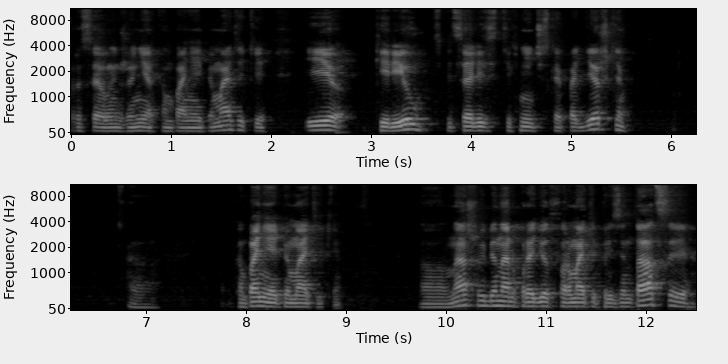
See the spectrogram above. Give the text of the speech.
пресейл-инженер компании Эпиматики, и Кирилл, специалист технической поддержки компании Epimatic. А, наш вебинар пройдет в формате презентации.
